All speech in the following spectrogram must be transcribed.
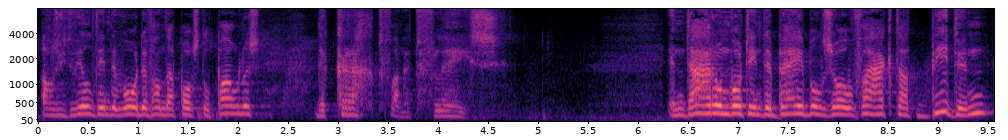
Als u het wilt in de woorden van de apostel Paulus, de kracht van het vlees. En daarom wordt in de Bijbel zo vaak dat bidden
